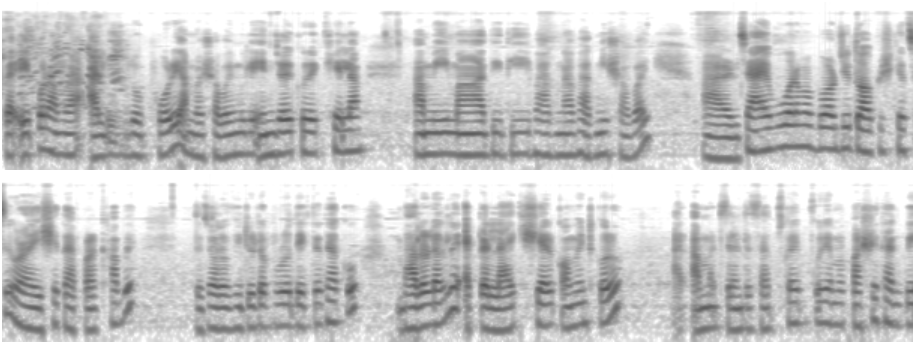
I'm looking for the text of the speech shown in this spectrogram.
তা এরপর আমরা আলুগুলো ভরে আমরা সবাই মিলে এনজয় করে খেলাম। আমি, মা, দিদি, ভাগনা, ভাগ্নি সবাই। আর জায়বু আর আমার বর যেহেতু অফিস গেছে, ওরা এসে তারপর খাবে। তো চলো ভিডিওটা পুরো দেখতে থাকো। ভালো লাগলে একটা লাইক শেয়ার কমেন্ট করো। আর আমার চ্যানেলটা সাবস্ক্রাইব করে আমার পাশে থাকবে।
